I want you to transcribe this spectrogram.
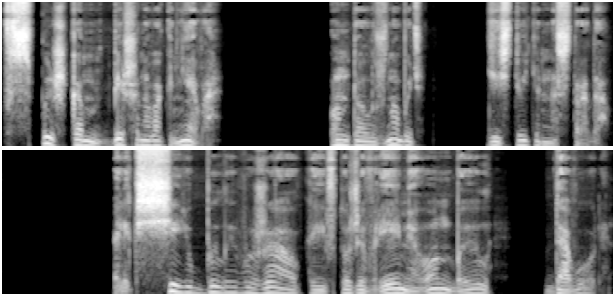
вспышкам бешеного гнева. Он, должно быть, действительно страдал. Алексею было его жалко, и в то же время он был доволен.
